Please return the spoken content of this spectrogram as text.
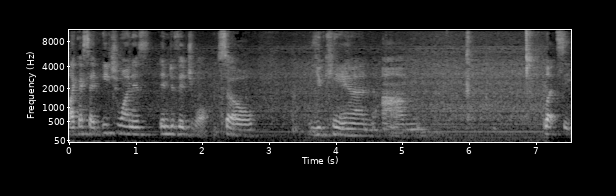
Like I said, each one is individual. So you can, um, let's see,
